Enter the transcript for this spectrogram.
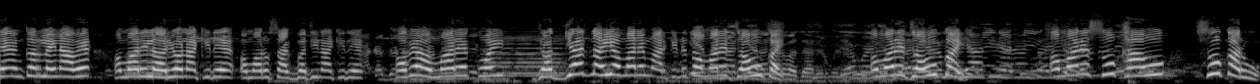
ટેન્કર લઈને આવે અમારી લારીઓ નાખી દે અમારું શાકભાજી નાખી દે. હવે અમારે કોઈ જગ્યા જ નહીં અમારે માર્કેટ તો અમારે જવું કઈ? અમારે જવું કઈ? અમારે શું ખાવું શું કરવું?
